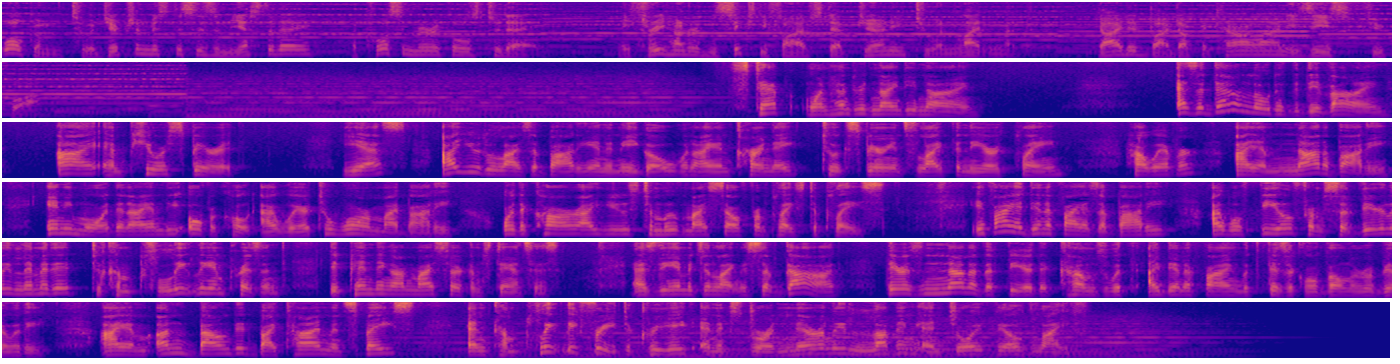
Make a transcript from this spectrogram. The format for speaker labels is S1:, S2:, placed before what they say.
S1: Welcome to Egyptian Mysticism Yesterday, A Course in Miracles Today, a 365 step journey to enlightenment, guided by Dr. Caroline Isis Fuqua.
S2: Step 199 As a download of the divine, I am pure spirit. Yes, I utilize a body and an ego when I incarnate to experience life in the earth plane. However, I am not a body any more than I am the overcoat I wear to warm my body or the car I use to move myself from place to place. If I identify as a body, I will feel from severely limited to completely imprisoned, depending on my circumstances. As the image and likeness of God, there is none of the fear that comes with identifying with physical vulnerability. I am unbounded by time and space and completely free to create an extraordinarily loving and joy filled life.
